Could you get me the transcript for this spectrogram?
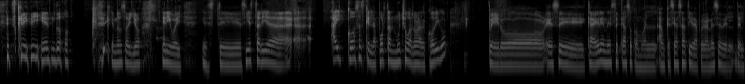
escribiendo que no soy yo. Anyway, este, sí estaría. Hay cosas que le aportan mucho valor al código, pero ese caer en este caso como el, aunque sea sátira, pero en ese del, del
